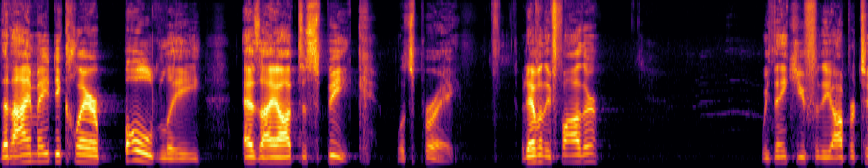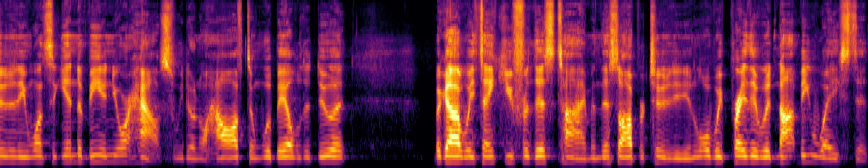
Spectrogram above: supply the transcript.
that I may declare boldly as I ought to speak. Let's pray. But Heavenly Father, we thank you for the opportunity once again to be in your house. We don't know how often we'll be able to do it. But God, we thank you for this time and this opportunity. And Lord, we pray that it would not be wasted.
